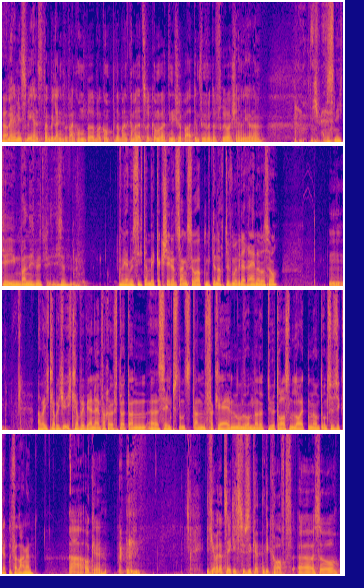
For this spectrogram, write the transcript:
Ja. Ich meine, wenn es mir ernst fragt, wie lange, wann, kommt, wann, kommt, wann kann man da zurückkommen? Bei Teenager Party um 5 Uhr Früh wahrscheinlich, oder? Ich weiß es nicht, irgendwann, ist- wir haben jetzt nicht am Wecker gestellt und sagen so, ab Mitternacht dürfen wir wieder rein oder so. Aber ich glaube, ich, ich glaube, wir werden einfach öfter dann äh, selbst uns dann verkleiden und, und an der Tür draußen läuten und, und Süßigkeiten verlangen. Ah, okay. Ich habe tatsächlich Süßigkeiten gekauft, äh, so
